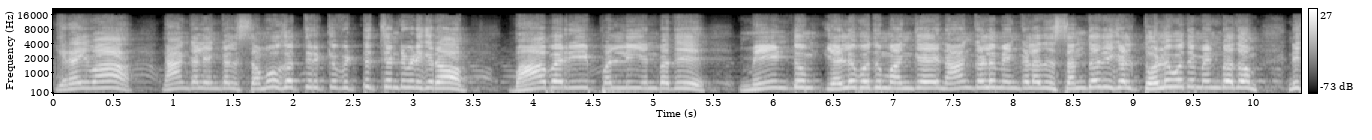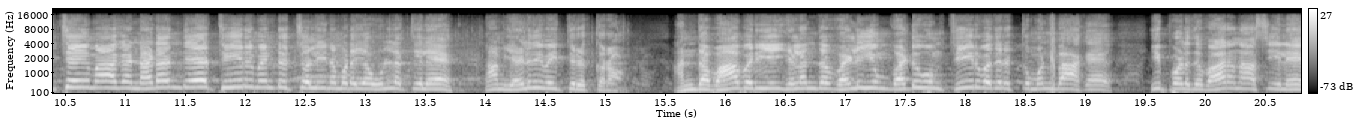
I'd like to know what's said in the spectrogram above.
இறைவா நாங்கள் எங்கள் சமூகத்திற்கு விட்டு சென்று விடுகிறோம். பாபரி பள்ளி என்பது மீண்டும் எழுவதும் அங்கே நாங்களும் எங்களது சந்ததிகள் தொழுவதும் என்பதும் நிச்சயமாக நடந்தே தீரும் என்று சொல்லி நம்முடைய உள்ளத்திலே நாம் எழுதி வைத்திருக்கிறோம். அந்த வாபரியை இழந்த வழியும் வடுவும் தீர்வதற்கு முன்பாக இப்பொழுது வாரணாசியிலே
